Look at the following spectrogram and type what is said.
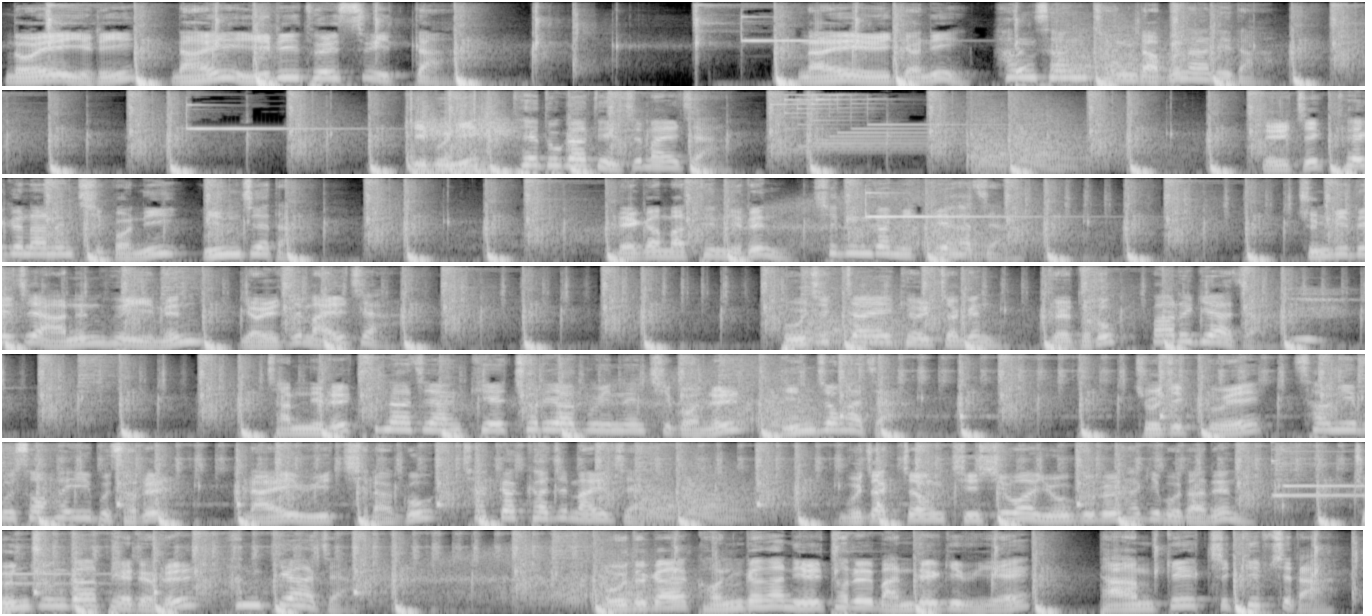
너의 일이 나의 일이 될 수 있다. 나의 의견이 항상 정답은 아니다. 기분이 태도가 되지 말자. 일찍 퇴근하는 직원이 인재다. 내가 맡은 일은 책임감 있게 하자. 준비되지 않은 회의는 열지 말자. 보직자의 결정은 되도록 빠르게 하자. 잡일을 티나지 않게 처리하고 있는 직원을 인정하자. 조직 후에 상위 부서 하위 부서를 나의 위치라고 착각하지 말자. 무작정 지시와 요구를 하기보다는 존중과 배려를 함께하자. 모두가 건강한 일터를 만들기 위해 다 함께 지킵시다.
